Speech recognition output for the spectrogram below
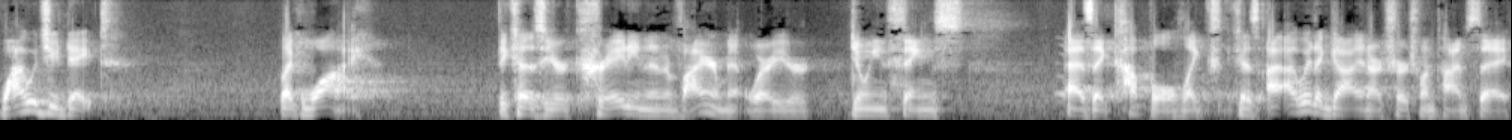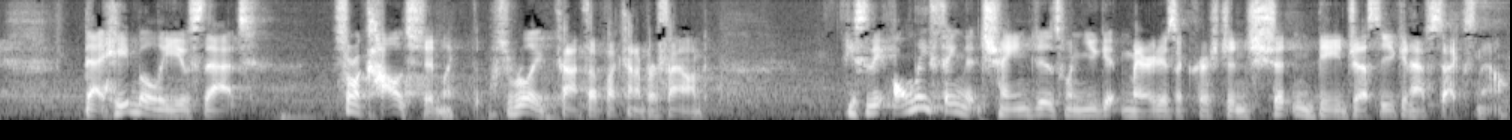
Why would you date? Like why? Because you're creating an environment where you're doing things as a couple. Like because I, I had a guy in our church one time say that he believes that from a college student, like it was really kind of, like, kind of profound he said the only thing that changes when you get married as a Christian shouldn't be just that you can have sex now.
